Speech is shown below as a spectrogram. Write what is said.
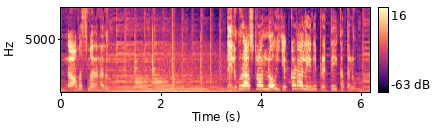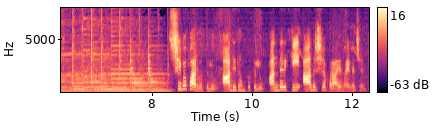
నామస్మరణలు. తెలుగు రాష్ట్రాల్లో ఎక్కడా లేని ప్రత్యేకతలు. శివపార్వతులు ఆది దంపతులు అందరికీ ఆదర్శప్రాయమైన జంట.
